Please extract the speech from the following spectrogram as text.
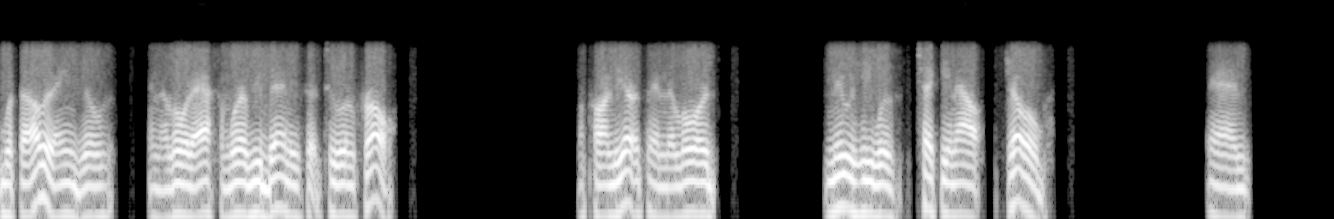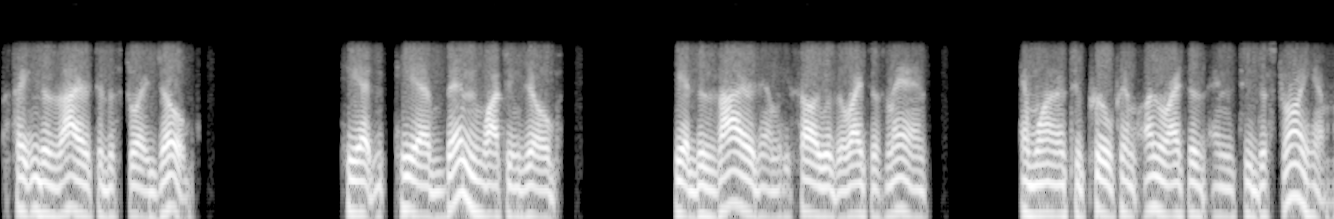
with the other angels, and the Lord asked him, Where have you been? He said, To and fro upon the earth. And the Lord knew he was checking out Job. And Satan desired to destroy Job. He had he had been watching Job. He had desired him. He saw he was a righteous man and wanted to prove him unrighteous and to destroy him.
